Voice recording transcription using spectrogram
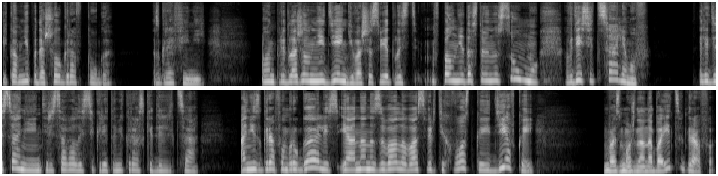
И ко мне подошел граф Пуга с графиней. Он предложил мне деньги, ваша светлость, вполне достойную сумму в десять салимов. Леди Саня интересовалась секретами краски для лица. Они с графом ругались, и она называла вас вертихвосткой и девкой. Возможно, она боится графа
